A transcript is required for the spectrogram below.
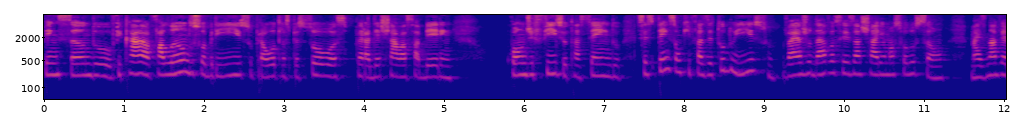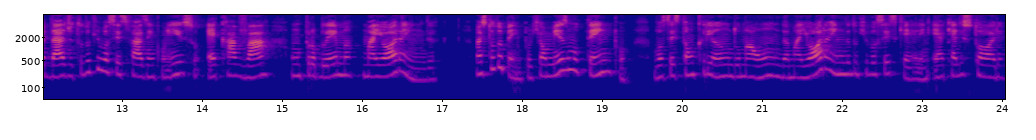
pensando, ficar falando sobre isso para outras pessoas, para deixá-las saberem quão difícil está sendo. Vocês pensam que fazer tudo isso vai ajudar vocês a acharem uma solução, mas na verdade tudo que vocês fazem com isso é cavar um problema maior ainda. Mas tudo bem, porque ao mesmo tempo vocês estão criando uma onda maior ainda do que vocês querem. É aquela história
